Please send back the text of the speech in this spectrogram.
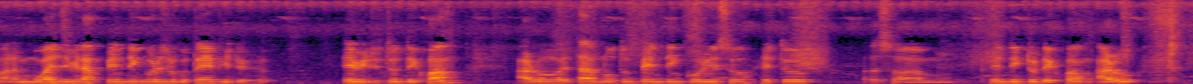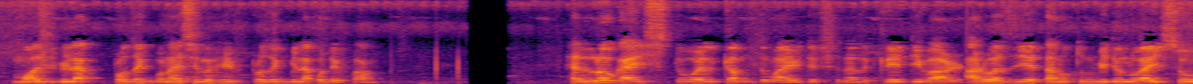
মানে মই যিবিলাক পেইণ্টিং কৰিছিলোঁ গোটেই ভিডিঅ' এই ভিডিঅ'টোত দেখুৱাম। আৰু এটা নতুন পেইণ্টিং কৰিছোঁ সেইটো পেইণ্টিংটো দেখুৱাম আৰু মই যিবিলাক প্ৰজেক্ট বনাইছিলোঁ সেই প্ৰজেক্টবিলাকো দেখুৱাম। Hello' guys to welcome to my YouTube channel creative art আৰু আজি এটা নতুন ভিডিঅ' লৈ আহিছোঁ।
